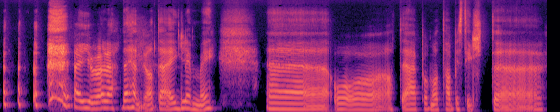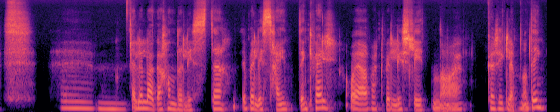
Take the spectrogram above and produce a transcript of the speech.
jeg gjør det. Det hender jo at jeg glemmer. Eh, og at jeg på en måte har bestilt eh, eh, Eller laga handleliste veldig seint en kveld, og jeg har vært veldig sliten og kanskje glemt noen ting.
